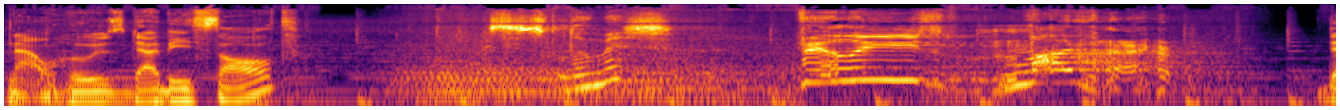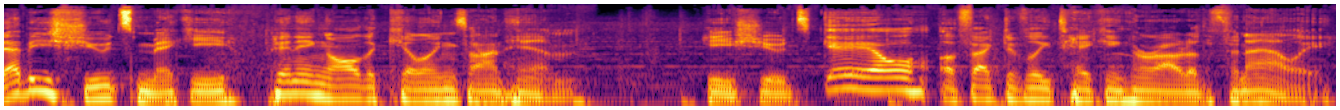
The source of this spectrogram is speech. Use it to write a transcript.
Now, who's Debbie Salt? Mrs. Loomis? Billy's mother! Debbie shoots Mickey, pinning all the killings on him. He shoots Gale, effectively taking her out of the finale.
